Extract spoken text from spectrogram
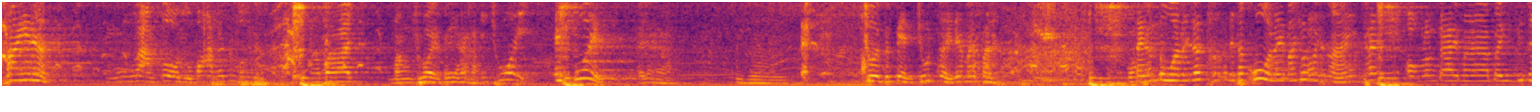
ใครเนี่ยมึงลามโซ่อยู่บ้านแล้วนะมึงมาบายมังช่วยไปยังไอ้ช่วยไอ้ช่วย ไปยัง ช่วยไปเปลี่ยนชุดหน่อยได้ไหมปะแต่งตัวเลยแล้วทั้งทั้งคู่เลยมาช่วยมาจากไหนท่านออกกำลังกายมาไปฟิตเน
